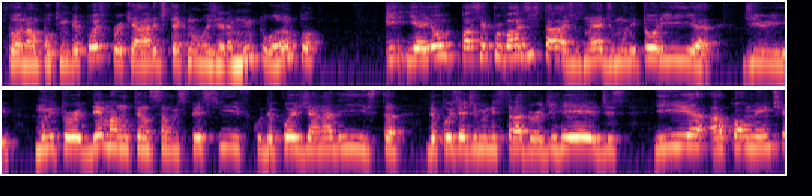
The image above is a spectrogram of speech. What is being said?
explanar um pouquinho depois, porque a área de tecnologia é muito ampla. E, e aí eu passei por vários estágios, né? De monitoria, de monitor de manutenção específico, depois de analista, depois de administrador de redes e atualmente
